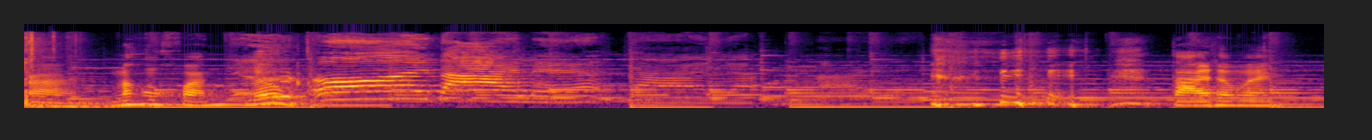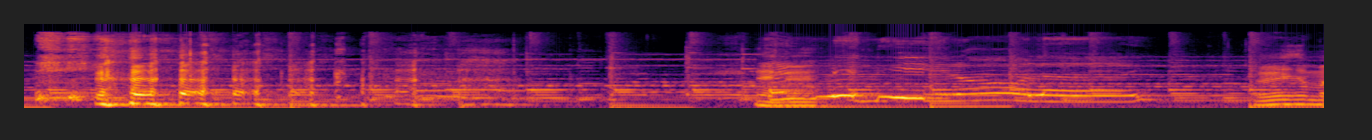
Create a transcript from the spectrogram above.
ค่ะน้องของขวัญเริ่ม โอ้ยตายแล้วตายแล้วตายแล้ว ตายทำไม ไหนดูเป็นฮีโร่เลยเฮ้ยทำไม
